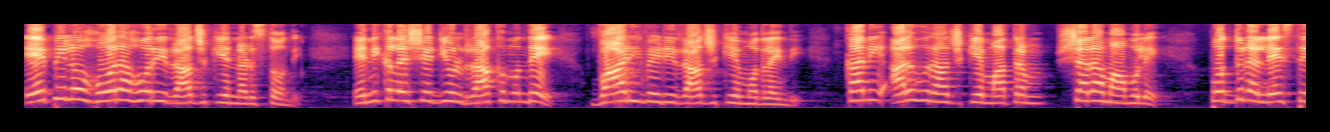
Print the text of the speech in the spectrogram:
ఏపీలో హోరాహోరీ రాజకీయం నడుస్తోంది. ఎన్నికల షెడ్యూల్ రాకముందే వాడివేడి రాజకీయం మొదలైంది. కానీ అరువు రాజకీయం మాత్రం షరామామూలే. పొద్దున లేస్తే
